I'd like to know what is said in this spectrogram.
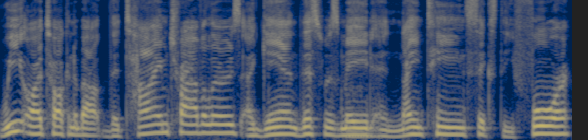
We are talking about The Time Travelers. Again, this was made in 1964.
